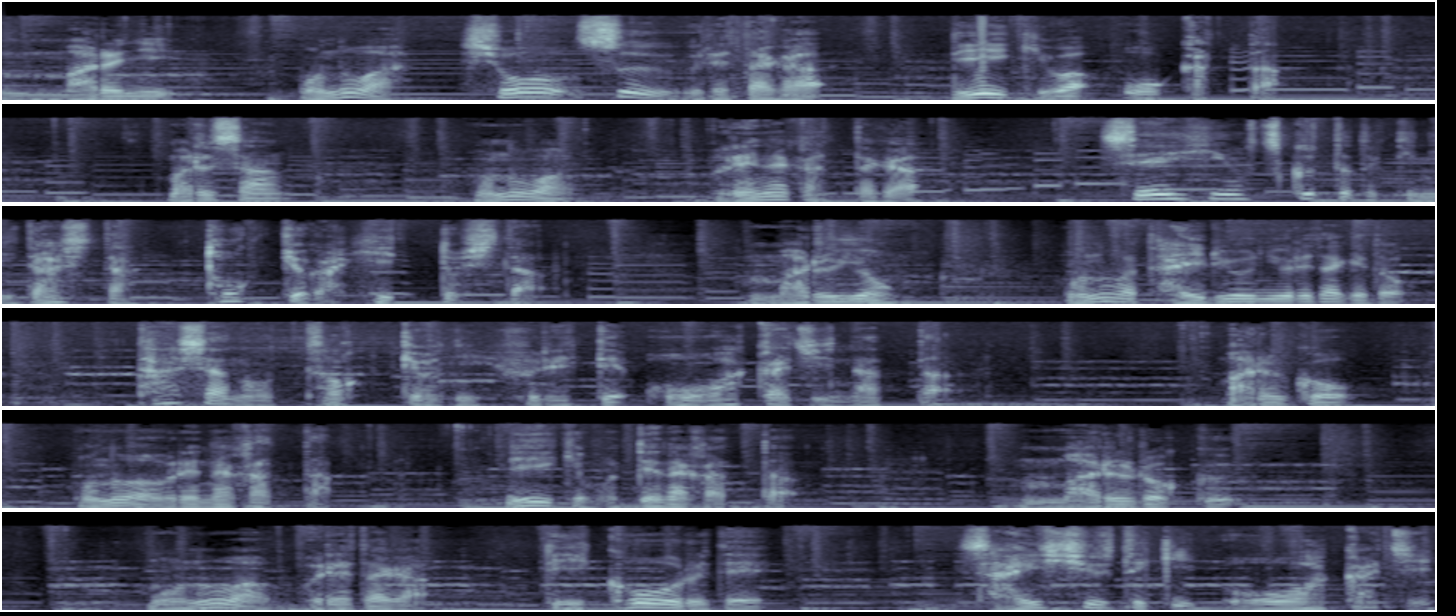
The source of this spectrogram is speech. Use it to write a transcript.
丸2物は少数売れたが利益は多かった。丸3物は売れなかったが製品を作った時に出した特許がヒットした。丸4物は大量に売れたけど他社の特許に触れて大赤字になった。丸5物は売れなかった。利益も出なかった。丸6物は売れたがリコールで最終的大赤字。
